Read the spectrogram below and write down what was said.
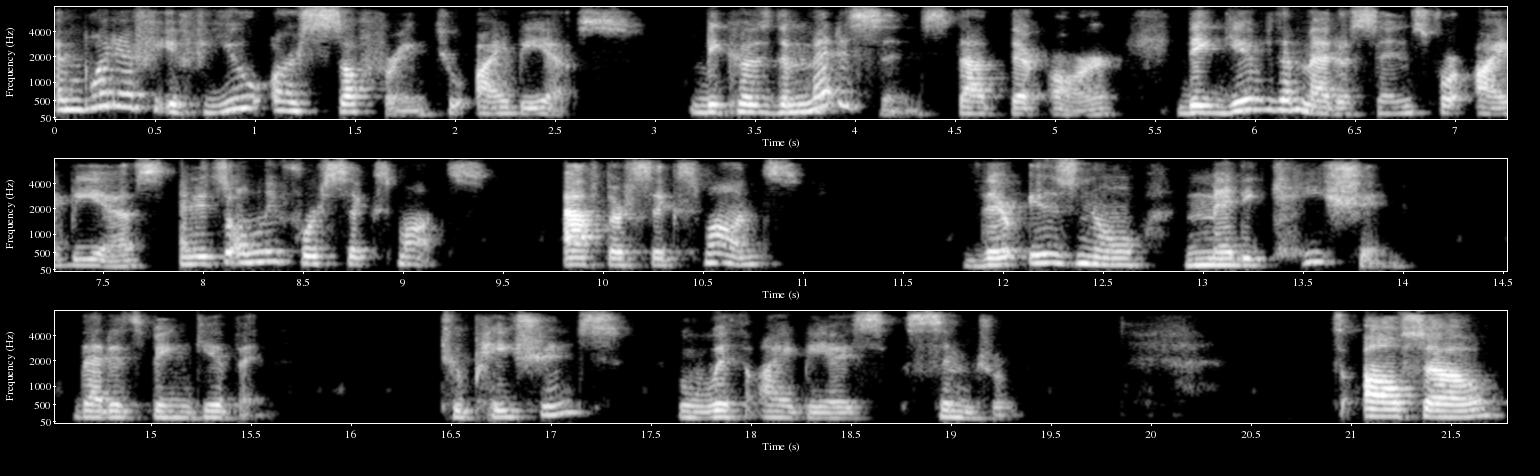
And what if if you are suffering to IBS? Because the medicines that there are, they give the medicines for IBS and it's only for six months. After six months, there is no medication that is being given to patients with IBS syndrome. It's also,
